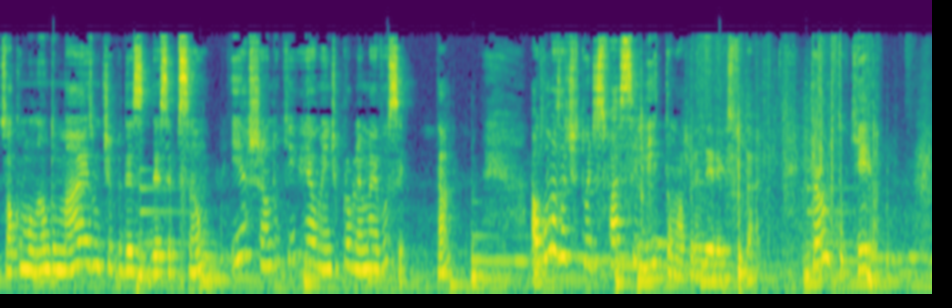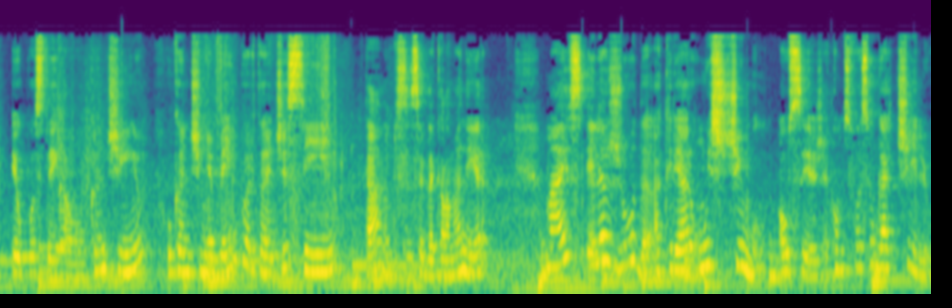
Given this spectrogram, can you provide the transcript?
Só acumulando mais um tipo de decepção e achando que realmente o problema é você, tá? Algumas atitudes facilitam aprender a estudar. Tanto que eu postei lá um cantinho. O cantinho é bem importante, sim, tá? Não precisa ser daquela maneira. Mas ele ajuda a criar um estímulo, ou seja, é como se fosse um gatilho.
